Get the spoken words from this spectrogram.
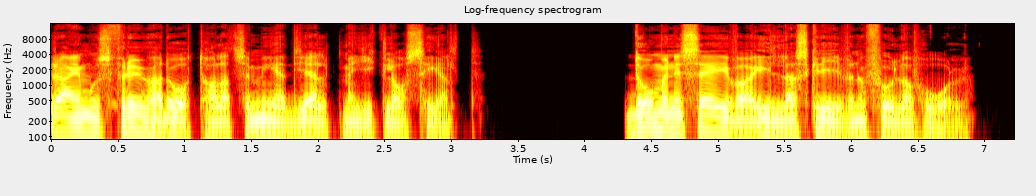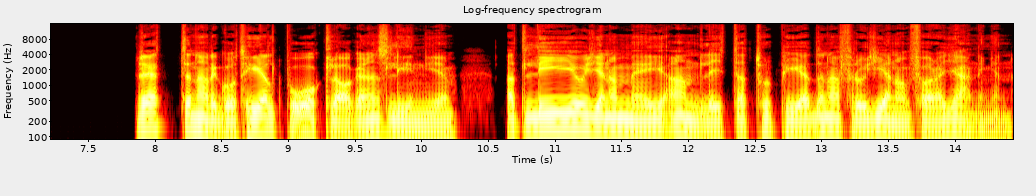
Raimos fru hade åtalats för medhjälp men gick loss helt. Domen i sig var illa skriven och full av hål. Rätten hade gått helt på åklagarens linje att Leo genom mig anlitat torpederna för att genomföra gärningen.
